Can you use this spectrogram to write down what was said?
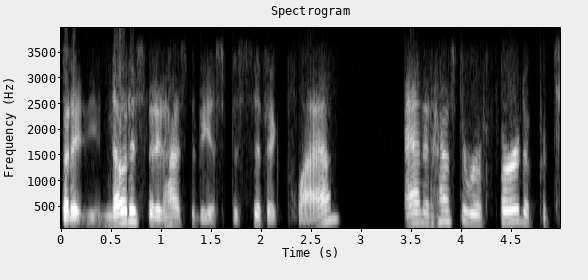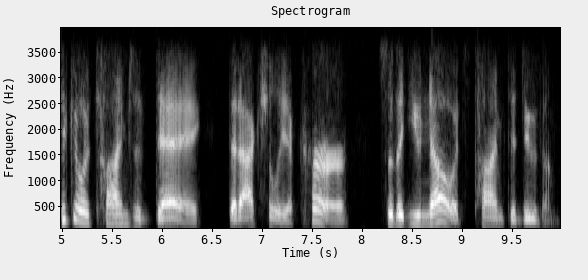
But it, notice that it has to be a specific plan and it has to refer to particular times of day that actually occur so that you know it's time to do them.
